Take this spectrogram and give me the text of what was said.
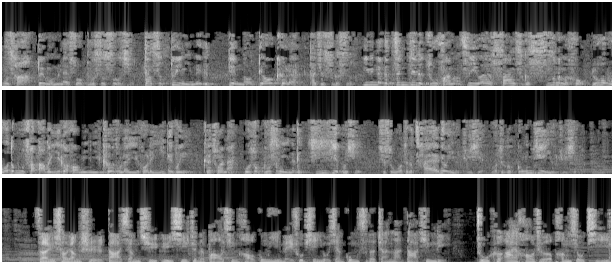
误差对我们来说不是事情，但是对你那个电脑雕刻呢，它就是个事。因为那个真正的竹簧只有二三十个丝那么厚，如果我的误差达到一个毫米，你刻出来以后呢，一定会刻穿呢。我说不是你那个机械不行，就是我这个材料有局限，我这个工件有局限。在邵阳市大祥区玉溪镇的宝庆号工艺美术品有限公司的展览大厅里，竹刻爱好者彭秀奇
